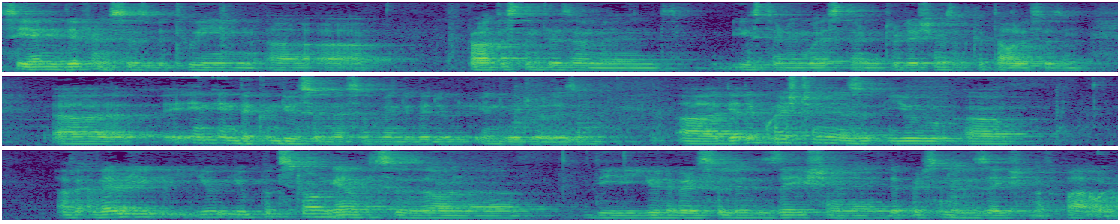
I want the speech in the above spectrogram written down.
see any differences between uh, uh, Protestantism and Eastern and Western traditions of Catholicism uh, in, in the conduciveness of individual, individualism. Uh, the other question is you, uh, a very, you, you put strong emphasis on the universalization and the personalization of power.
